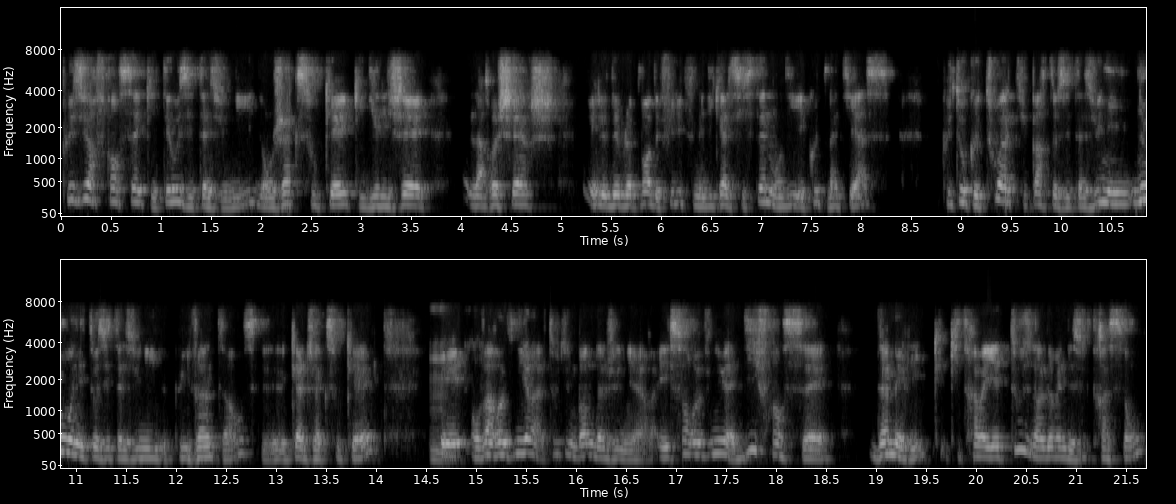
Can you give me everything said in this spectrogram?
plusieurs Français qui étaient aux États-Unis, dont Jacques Souquet, qui dirigeait la recherche et le développement de Philips Medical System ont dit écoute, Mathias, plutôt que toi, tu partes aux États-Unis, nous, on est aux États-Unis depuis 20 ans, c'était le cas de Jacques Souquet, hmm. et on va revenir à toute une bande d'ingénieurs. Et ils sont revenus à 10 Français d'Amérique qui travaillaient tous dans le domaine des ultrasons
